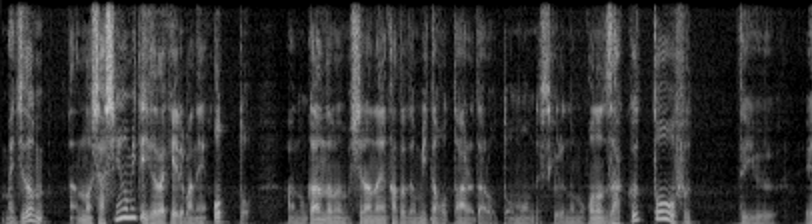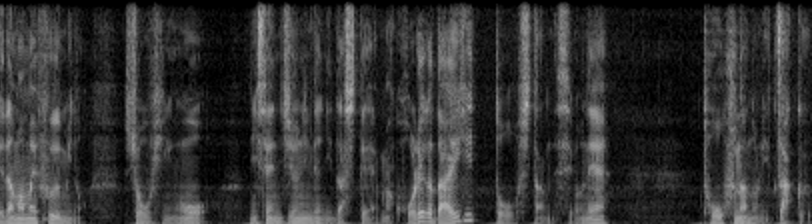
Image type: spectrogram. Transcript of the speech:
まあ、一度、あの、写真を見ていただければね、おっと、あの、ガンダム知らない方でも見たことあるだろうと思うんですけれども、このザク豆腐っていう枝豆風味の商品を2012年に出して、まあ、これが大ヒットしたんですよね。豆腐なのにザク。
